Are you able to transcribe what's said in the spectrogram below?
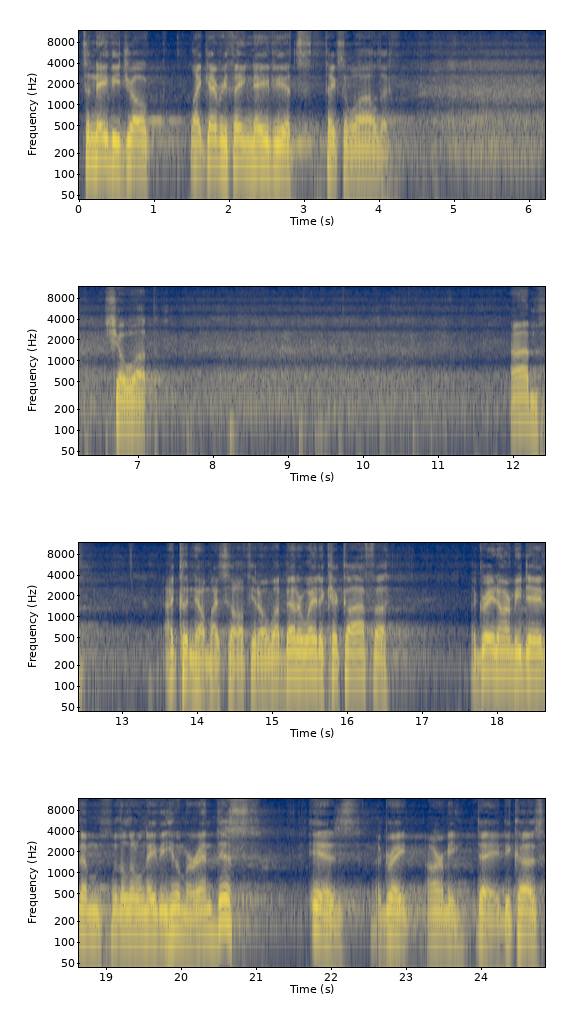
It's a Navy joke. Like everything Navy, it takes a while to show up. Um, I couldn't help myself. You know, what better way to kick off a, a great Army day than with a little Navy humor? And this is a great Army day because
